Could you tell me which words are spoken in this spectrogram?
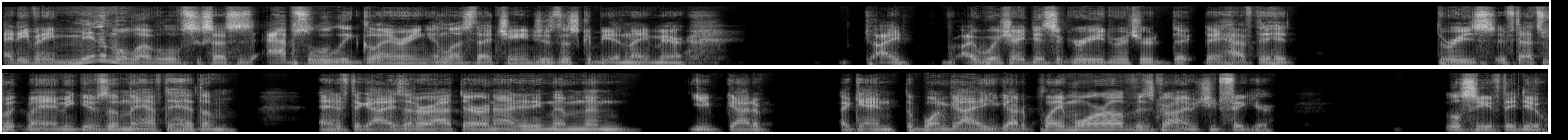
at even a minimal level of success is absolutely glaring. Unless that changes, this could be a nightmare. I I wish I disagreed, Richard. They, have to hit threes. If that's what Miami gives them, they have to hit them. And if the guys that are out there are not hitting them, then you got to, again, the one guy you got to play more of is Grimes, you'd figure. We'll see if they do.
